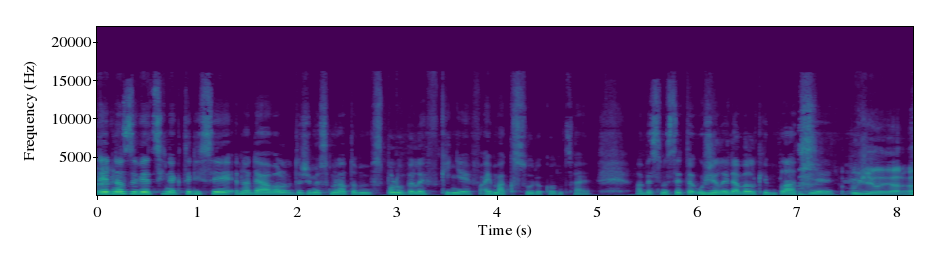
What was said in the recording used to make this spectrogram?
jedna z věcí, na který si nadával, protože my jsme na tom spolu byli v kině, v IMAXu dokonce, aby jsme si to užili na velkým plátně. užili, ano.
